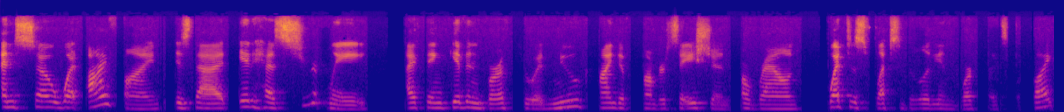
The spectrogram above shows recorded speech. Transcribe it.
And so, what I find is that it has certainly, I think, given birth to a new kind of conversation around what does flexibility in the workplace look like?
